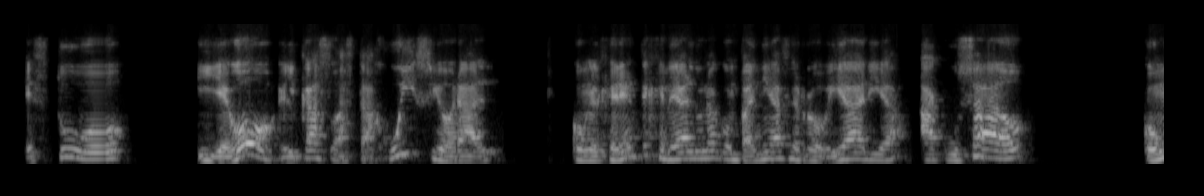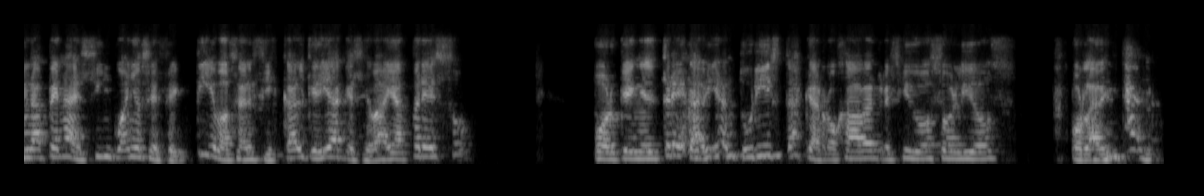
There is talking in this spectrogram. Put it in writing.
estuvo y llegó el caso hasta juicio oral con el gerente general de una compañía ferroviaria acusado con una pena de cinco años efectiva. O sea, el fiscal quería que se vaya preso porque en el tren habían turistas que arrojaban residuos sólidos por la ventana.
